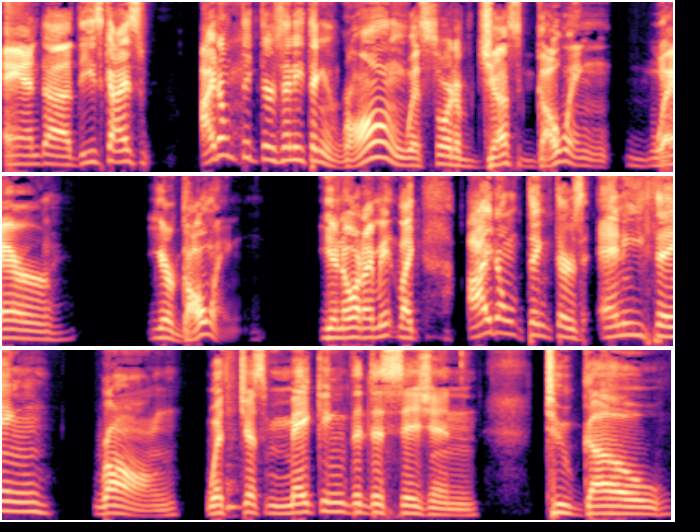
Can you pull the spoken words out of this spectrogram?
And uh these guys I don't think there's anything wrong with sort of just going where you're going. You know what I mean? Like I don't think there's anything wrong with just making the decision to go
